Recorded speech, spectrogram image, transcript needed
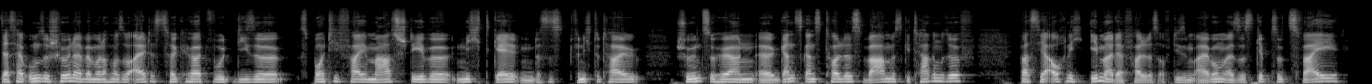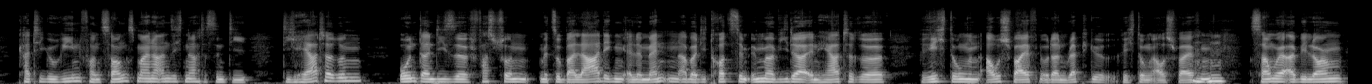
Deshalb umso schöner, wenn man nochmal so altes Zeug hört, wo diese Spotify-Maßstäbe nicht gelten. Das ist, finde ich, total schön zu hören. Äh, ganz, ganz tolles, warmes Gitarrenriff, was ja auch nicht immer der Fall ist auf diesem Album. Also es gibt so zwei Kategorien von Songs meiner Ansicht nach. Das sind die, die härteren und dann diese fast schon mit so balladigen Elementen, aber die trotzdem immer wieder in härtere Richtungen ausschweifen oder in rappige Richtungen ausschweifen. Mhm. Somewhere I Belong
